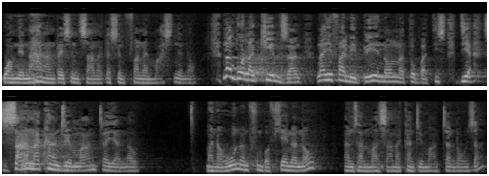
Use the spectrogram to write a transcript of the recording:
ho amin'ny anaran'ny Ray sy ny Zanaka sy ny Fanahy Masina ianao. Na mbola kely izany, na efa lehibe ianao no natao batisa, dia zanak'Andriamanitra ianao. Manahoana ny fomba fiainanao an'izany maha zanak'Andriamanitra anao izany?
